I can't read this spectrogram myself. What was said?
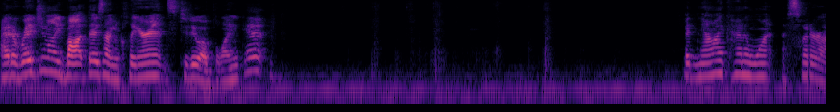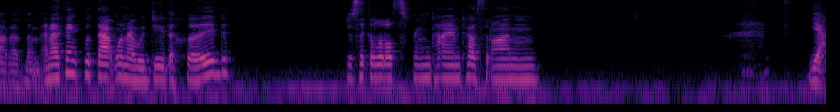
I'd originally bought those on clearance to do a blanket. But now I kind of want a sweater out of them. And I think with that one, I would do the hood. Just like a little springtime, toss it on. Yeah,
